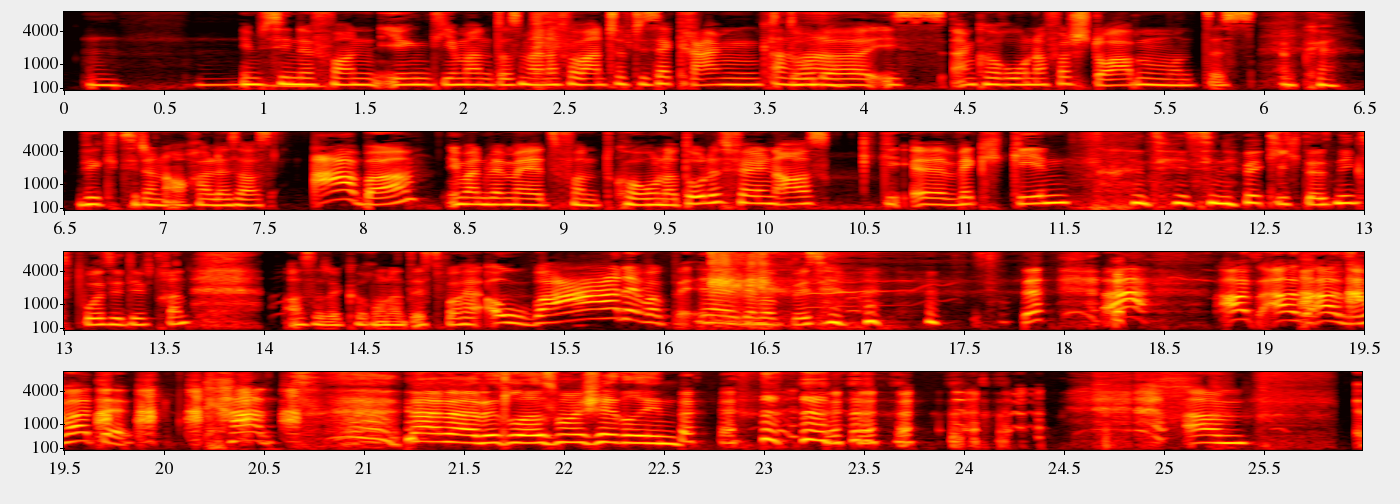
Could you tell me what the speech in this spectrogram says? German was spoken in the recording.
Im Sinne von irgendjemand aus meiner Verwandtschaft ist erkrankt Aha. oder ist an Corona verstorben und das Okay. wirkt sich dann auch alles aus. Aber, ich meine, wenn wir jetzt von Corona-Todesfällen aus äh, weggehen, die sind wirklich, da ist nichts positiv dran, außer der Corona-Test vorher. Oh, wow, der war, äh, der war böse. ah, aus, aus, aus, warte. Cut. Nein, nein, das lassen wir schön drin. Ähm,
